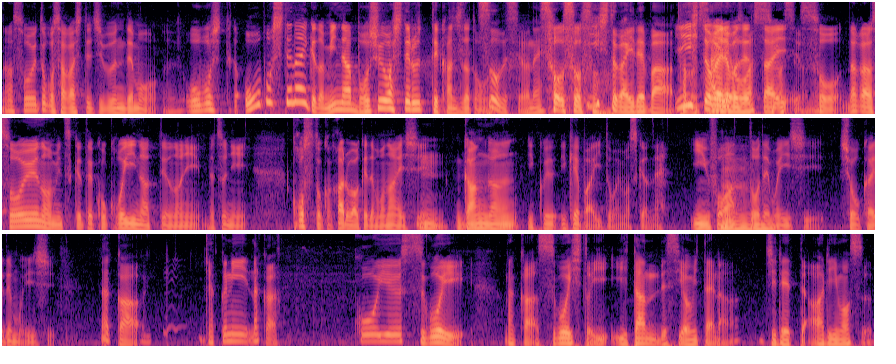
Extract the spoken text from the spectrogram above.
うそういうとこ探して自分でも応募して応募してないけどみんな募集はしてるって感じだと思う。そうですよね。そうそうそう。いい人がいればいい人がいれば絶対そう。だからそういうのを見つけてここいいなっていうのに別にコストかかるわけでもないし、うん。ガンガン行く行けばいいと思いますけどね。インフォアットでもいいし、紹介でもいいし。なんか逆になんかこういうすごいなんかすごい人いいたんですよみたいな事例ってあります？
